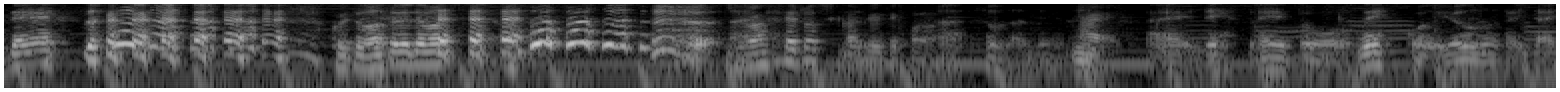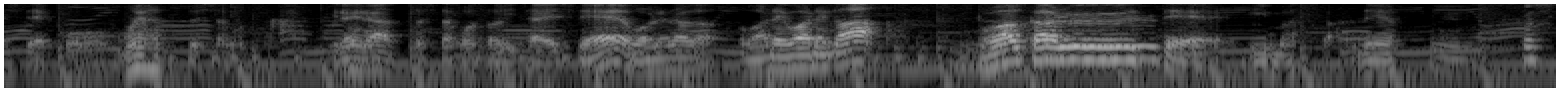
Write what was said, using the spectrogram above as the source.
です。こいつ忘れてましたよ。言わせろしか出てこなあい。そうだね。はい。はい、です。えっ、とね、この世の中に対して、こう、もやっとしたこととか、イライラっとしたことに対して、我らが、我々が、わかるって言いますからね。うん少し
